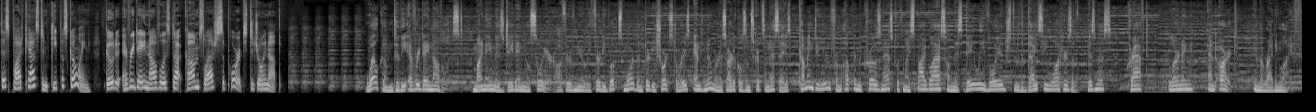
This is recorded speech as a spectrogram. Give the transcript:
this podcast and keep us going. Go to everydaynovelist.com slash support to join up. Welcome to The Everyday Novelist. My name is J. Daniel Sawyer, author of nearly 30 books, more than 30 short stories, and numerous articles and scripts and essays, coming to you from up in the crow's nest with my spyglass on this daily voyage through the dicey waters of business, craft, learning, and art in the writing life.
